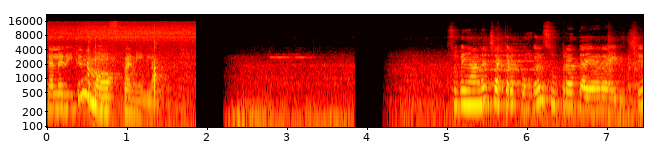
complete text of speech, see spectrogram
கிளறிட்டு நம்ம ஆஃப் பண்ணிடலாம். சுவையான சக்கரை பொங்கல் சூப்பராக தயாராகிடுச்சு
